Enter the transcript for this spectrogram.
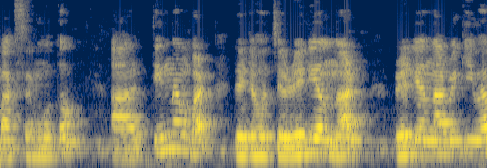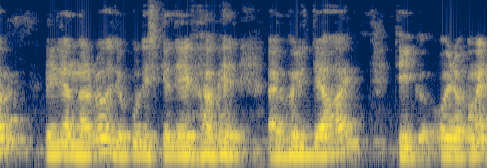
মাস্কের মতো। আর তিন নাম্বার যেটা হচ্ছে রেডিয়াল নার্ভ। রেডিয়াল নার্ভে কীভাবে? রেডিয়াল নার্ভে ওই যে পুলিশকে যেভাবে ঘুষ দেওয়া হয়, ঠিক ওই রকমের।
